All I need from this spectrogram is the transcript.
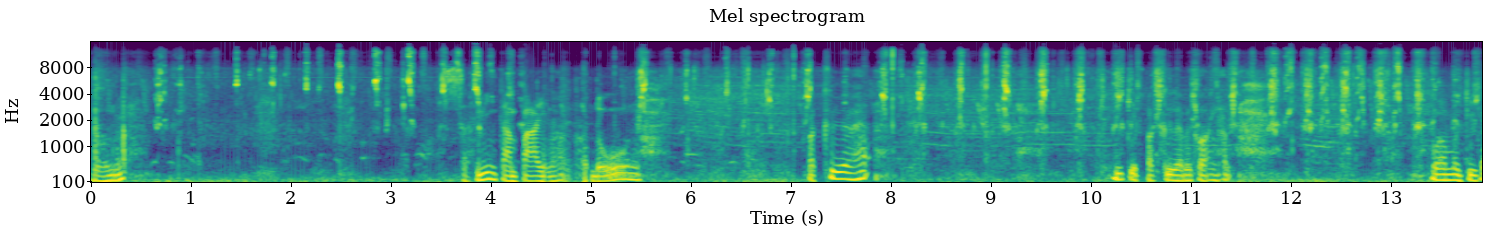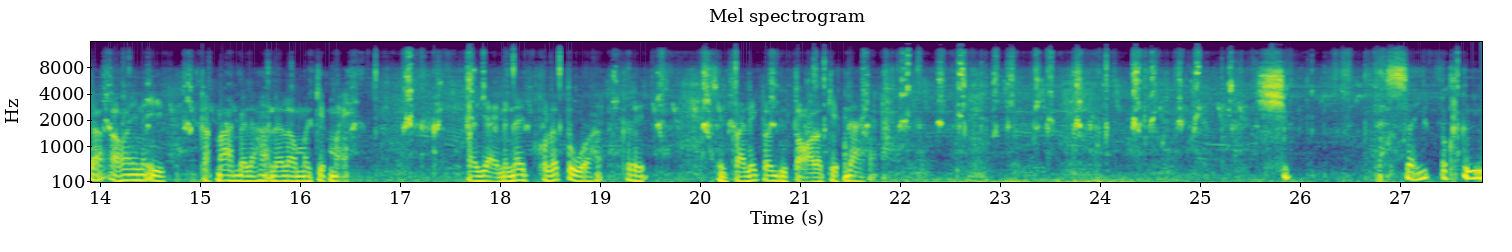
โดนไหมสายวิ่งตามปลาอยู่นะครับโดนปลาเกลือฮะทีนี้เก็บปลาเกลือไปก่อนครับว่าเมื่อกี้ก็เอาให้นาเอกกลับบ้านไปแล้วฮะแล้วเรามาเก็บใหม่าใหญ่มันได้คนละตัวก็เลยส่วนปลาเล็กเราอยู่ต่อเราเก็บได้ชิบใส่ปลาเกลื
